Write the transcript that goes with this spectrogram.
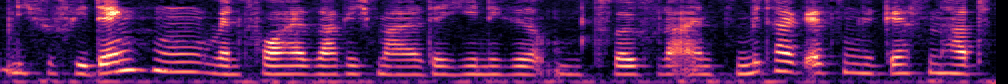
nicht so viel denken. Wenn vorher, sage ich mal, derjenige um 12 oder 1 Mittagessen gegessen hat,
